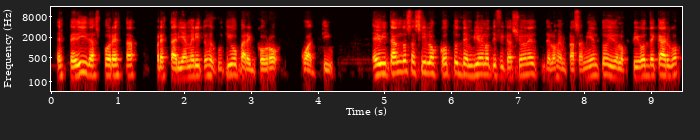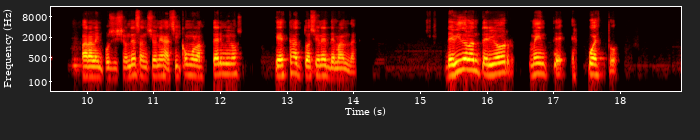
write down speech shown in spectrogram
expedidas por esta prestaría mérito ejecutivo para el cobro coactivo, evitándose así los costos de envío de notificaciones de los emplazamientos y de los pliegos de cargo para la imposición de sanciones, así como los términos que estas actuaciones demandan. Debido a lo expuesto,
